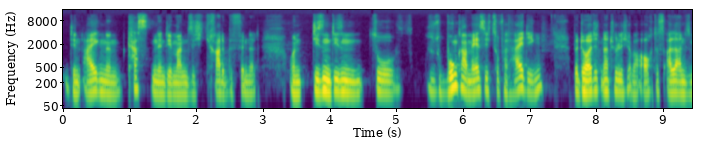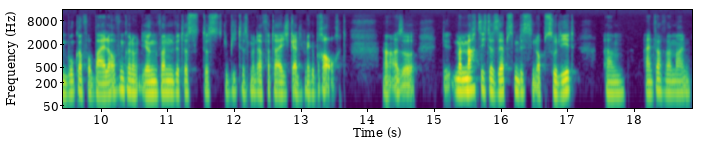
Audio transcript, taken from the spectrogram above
den eigenen Kasten, in dem man sich gerade befindet und diesen, diesen so, so bunkermäßig zu verteidigen, bedeutet natürlich aber auch, dass alle an diesem Bunker vorbeilaufen können und irgendwann wird das, das Gebiet, das man da verteidigt, gar nicht mehr gebraucht. Ja, also die, man macht sich das selbst ein bisschen obsolet, ähm, einfach weil man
